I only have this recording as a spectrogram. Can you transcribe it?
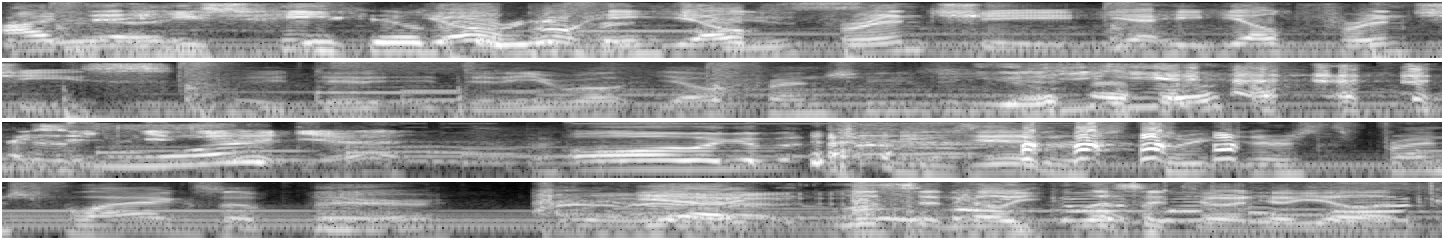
I Yeah, he, he- he, he yelled yo three bro, he yelled Frenchies. Frenchie. Yeah, he yelled Frenchies. Hey, did did he yell Frenchies? Yeah. Yes. yeah. Oh look at that. He did. There's three. There's French flags up there. Yeah, listen, he'll listen to it. He'll yell it.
